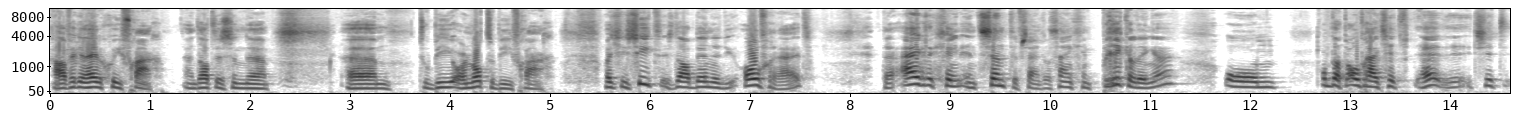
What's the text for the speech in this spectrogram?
Nou, vind ik een hele goede vraag. En dat is een um, to be or not to be vraag. Wat je ziet is dat binnen die overheid er eigenlijk geen incentives zijn. Er zijn geen prikkelingen om, omdat de overheid zit, hè, zit,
